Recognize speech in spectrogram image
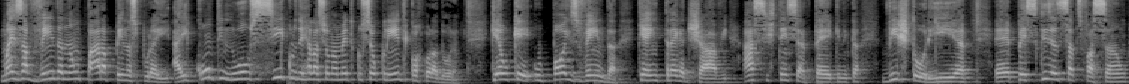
mas a venda não para apenas por aí. Aí continua o ciclo de relacionamento com o seu cliente incorporadora, que é o que? O pós-venda, que é a entrega de chave, assistência técnica, vistoria, é, pesquisa de satisfação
